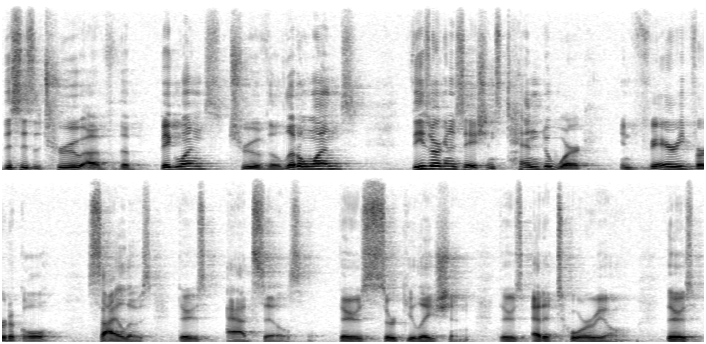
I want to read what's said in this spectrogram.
This is true of the big ones, true of the little ones. These organizations tend to work in very vertical silos. There's ad sales, there's circulation, there's editorial, there's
